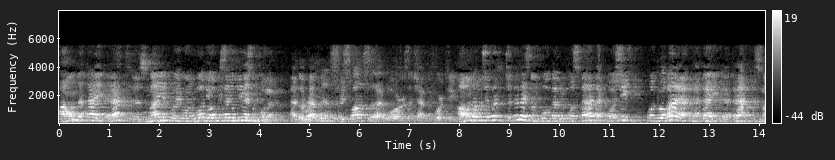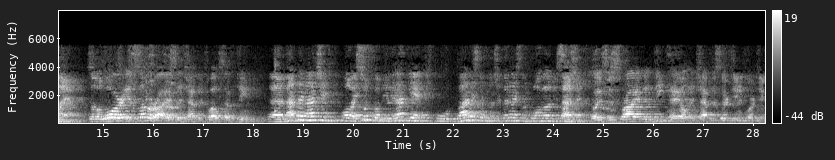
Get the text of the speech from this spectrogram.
A onda taj rat e, zmaje kojeg on vodi opisan u 13. poglavlju. And the remnant's response to that war is in chapter 14. A onda u četvr- 14. poglavlju ostatak Boži odgovara na taj e, rat zmaja. So the war is summarized in chapter 12, 17. E, Na taj način ovaj sukob ili rat je u 12. do 14. poglavlju sažen. But it's described in detail in chapters 13 and 14.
